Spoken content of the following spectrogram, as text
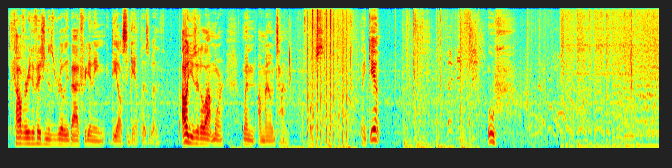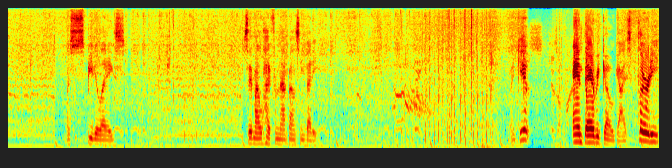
The Cavalry Division is really bad for getting DLC gameplays with. I'll use it a lot more when on my own time, of course. Thank you. Oof. Speedy legs. Saved my life from that bouncing Betty. Thank you. And there we go, guys. 30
